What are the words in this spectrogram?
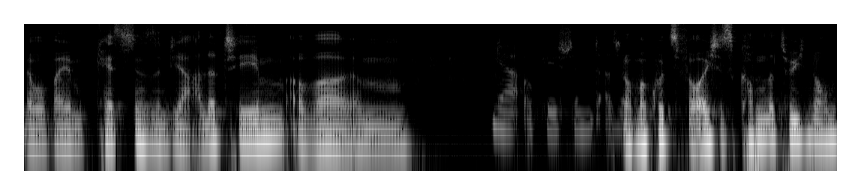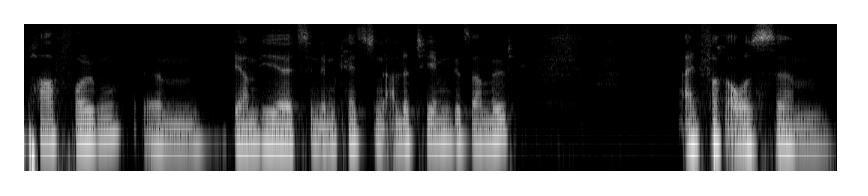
Ja, wobei im Kästchen sind ja alle Themen, aber ähm, Ja, okay, stimmt. Also Nochmal kurz für euch, es kommen natürlich noch ein paar Folgen. Ähm, wir haben hier jetzt in dem Kästchen alle Themen gesammelt. Einfach aus ähm,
